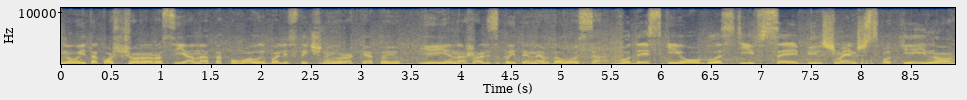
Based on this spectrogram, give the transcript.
Ну і також вчора росіяни атакували балістичною ракетою. Її, на жаль, збити не вдалося. В Одеській області все більш-менш спокійно.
